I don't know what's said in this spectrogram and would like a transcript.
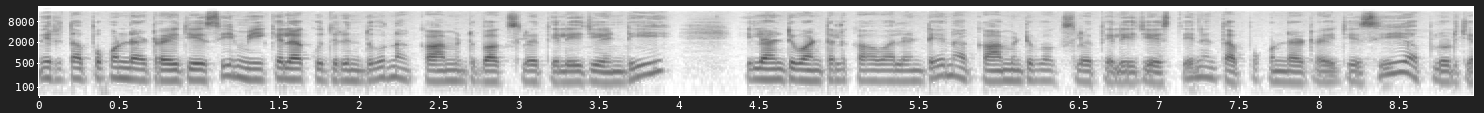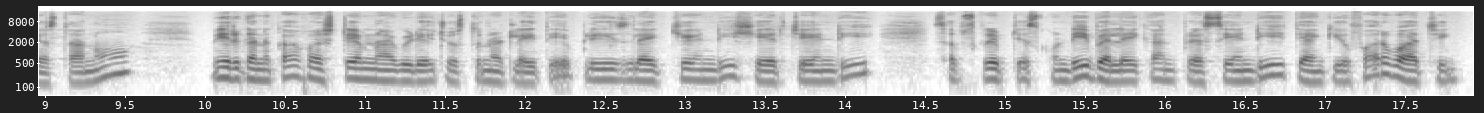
మీరు తప్పకుండా ట్రై చేసి మీకు ఎలా కుదిరిందో నాకు కామెంట్ బాక్స్లో తెలియజేయండి. ఇలాంటి వంటలు కావాలంటే నాకు కామెంట్ బాక్స్లో తెలియజేస్తే నేను తప్పకుండా ట్రై చేసి అప్లోడ్ చేస్తాను. మీరు కనుక ఫస్ట్ టైం నా వీడియో చూస్తున్నట్లయితే ప్లీజ్ లైక్ చేయండి షేర్ చేయండి సబ్స్క్రైబ్ చేసుకోండి బెల్ ఐకాన్ ప్రెస్ చేయండి. Thank you for watching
